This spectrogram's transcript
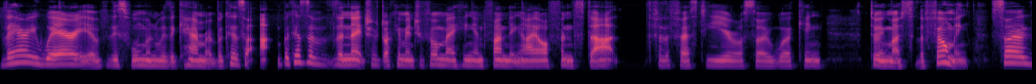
very wary of this woman with a camera because uh, because of the nature of documentary filmmaking and funding. I often start for the first year or so working doing most of the filming. So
